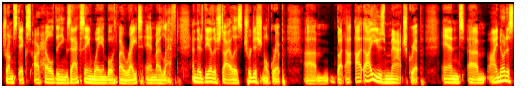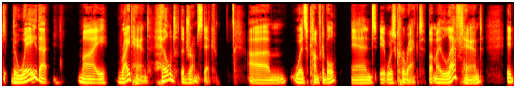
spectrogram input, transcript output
drumsticks are held the exact same way in both my right and my left. And there's the other style is traditional grip. Um, but I, I, use match grip. And um, I noticed the way that my right hand held the drumstick um, was comfortable and it was correct. But my left hand, it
